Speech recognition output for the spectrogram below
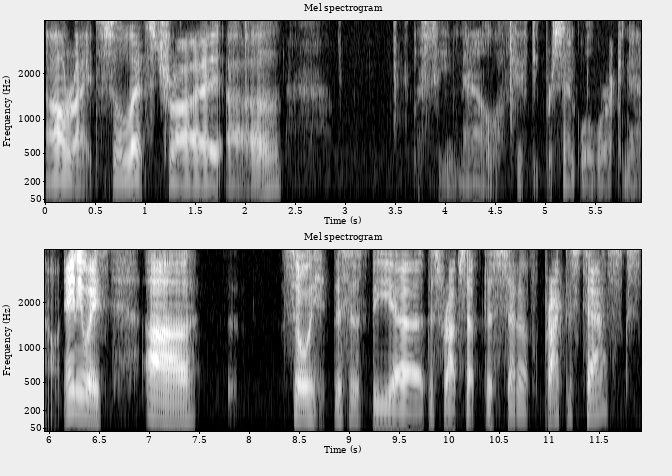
All right, so let's try, uh, let's see, now 50% will work now. Anyways, uh, so this is the, uh, this wraps up this set of practice tasks.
